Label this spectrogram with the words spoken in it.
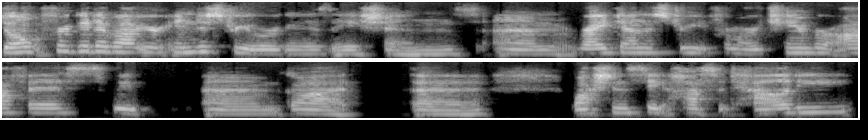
Don't forget about your industry organizations. Um, right down the street from our chamber office, we've um, got the Washington State Hospitality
